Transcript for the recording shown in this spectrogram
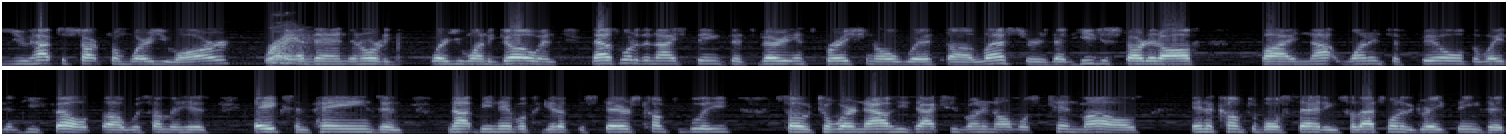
you have to start from where you are, right? And then in order to where you want to go, and that's one of the nice things that's very inspirational with uh, Lester is that he just started off by not wanting to feel the way that he felt uh, with some of his aches and pains and not being able to get up the stairs comfortably. So to where now he's actually running almost 10 miles in a comfortable setting. So that's one of the great things that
